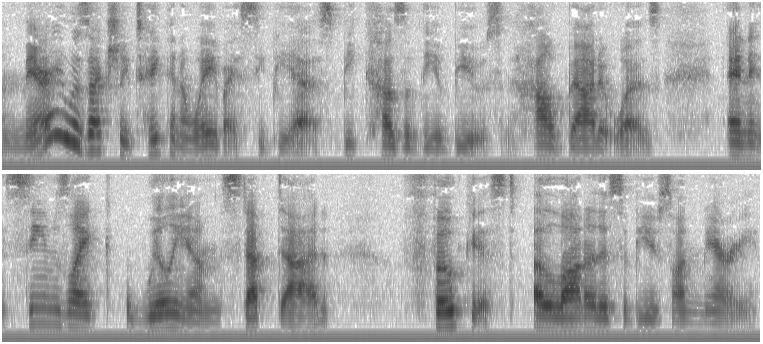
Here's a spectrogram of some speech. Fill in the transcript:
Mary was actually taken away by CPS because of the abuse and how bad it was. And it seems like William, stepdad, focused a lot of this abuse on Mary.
